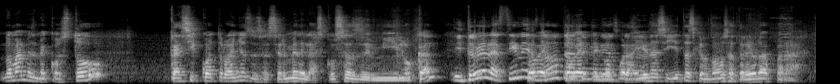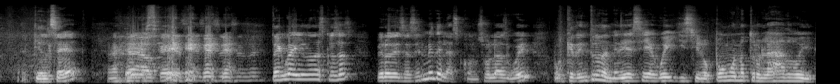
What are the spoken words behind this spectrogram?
no mames, me costó casi cuatro años deshacerme de las cosas de mi local. Y todavía las tienes, Todavía, ¿no? todavía tengo por ahí unas sillitas que nos vamos a traer ahora para aquí el set. Ajá, ok, sí, sí, sí, sí, sí. Tengo ahí unas cosas, pero deshacerme de las consolas, güey, porque dentro de mí decía, güey, y si lo pongo en otro lado, y,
